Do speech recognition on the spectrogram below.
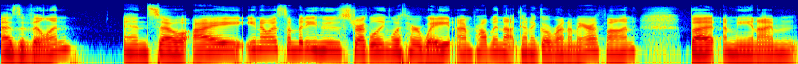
as a villain and so I, you know, as somebody who's struggling with her weight, I'm probably not going to go run a marathon. But I mean, I'm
